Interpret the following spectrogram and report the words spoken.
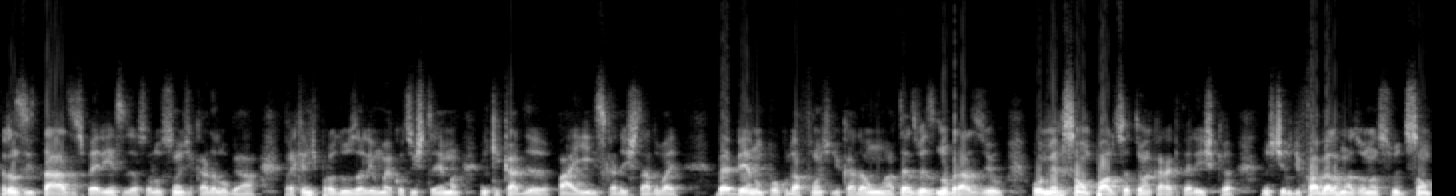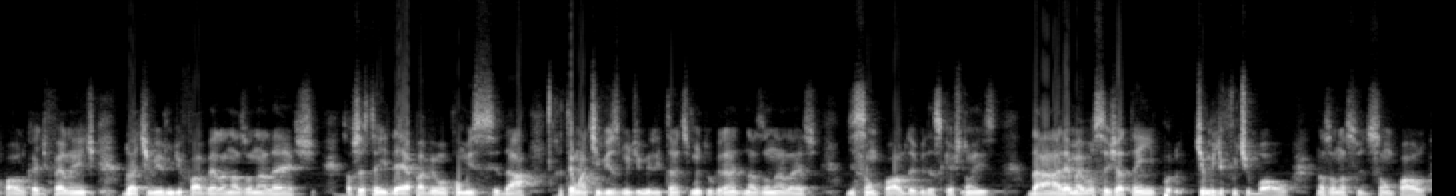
transitar as experiências e as soluções de cada lugar para que a gente produza ali um ecossistema em que cada país, cada estado vai bebendo um pouco da fonte de cada um. Até às vezes no Brasil, ou mesmo São Paulo, você tem uma característica no estilo de favela na zona sul de São Paulo que é diferente do ativismo de favela na zona leste. Só para vocês terem ideia para ver como isso se dá, você tem um ativismo de militantes muito grande na zona leste de São Paulo, devido às questões da área, mas você já tem times de futebol na zona sul de São Paulo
